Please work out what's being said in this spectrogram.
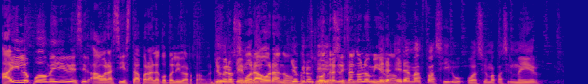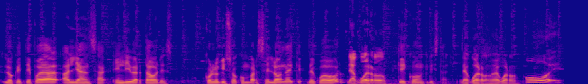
Ahí lo puedo medir y decir, ahora sí está para la Copa Libertadores. Yo creo que Por ahora no. Yo creo que Contra Cristal no lo mido. Era, más fácil o ha sido más fácil medir lo que te puede dar Alianza en Libertadores con lo que hizo con Barcelona de Ecuador De acuerdo, que con Cristal. de acuerdo, de acuerdo. Oh, eh,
